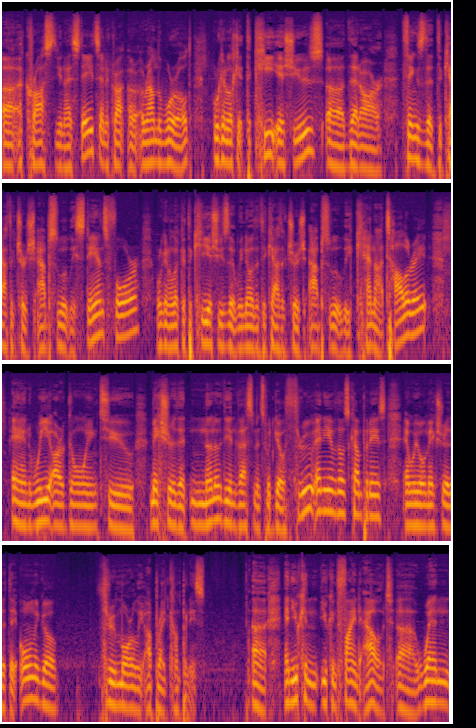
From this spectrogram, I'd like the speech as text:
uh, across the United States and across, uh, around the world. We're going to look at the key issues that are things that the Catholic Church absolutely stands for. We're going to look at the key issues that we know that the Catholic Church absolutely cannot tolerate, and we are going to make sure that none of the investments would go through any of those companies, and we will make sure that they only go through morally upright companies. Uh, and you can you can find out uh, when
